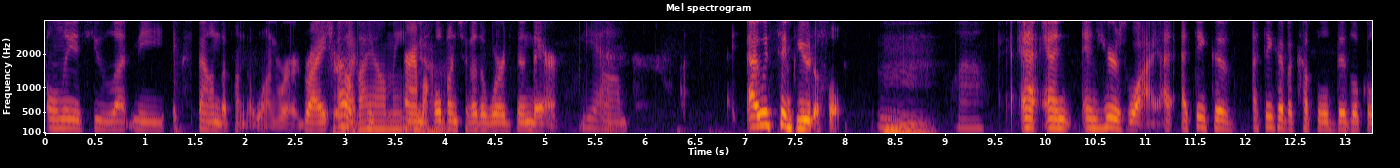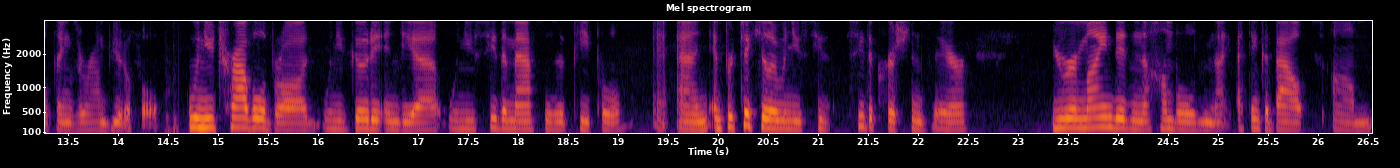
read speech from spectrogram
only if you let me expound upon the one word, right? Sure. Oh, I by all means. cram a whole bunch of other words in there. Yeah. Um, I would say beautiful, wow. And and, here's why. I, I think of I think of a couple of biblical things around beautiful. When you travel abroad, when you go to India, when you see the masses of people, and in particular when you see see the Christians there, you're reminded and humbled. And I, I think about um,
